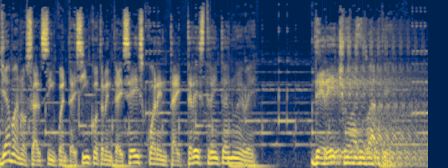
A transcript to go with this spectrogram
Llámanos al 5536 4339. Derecho a debate.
